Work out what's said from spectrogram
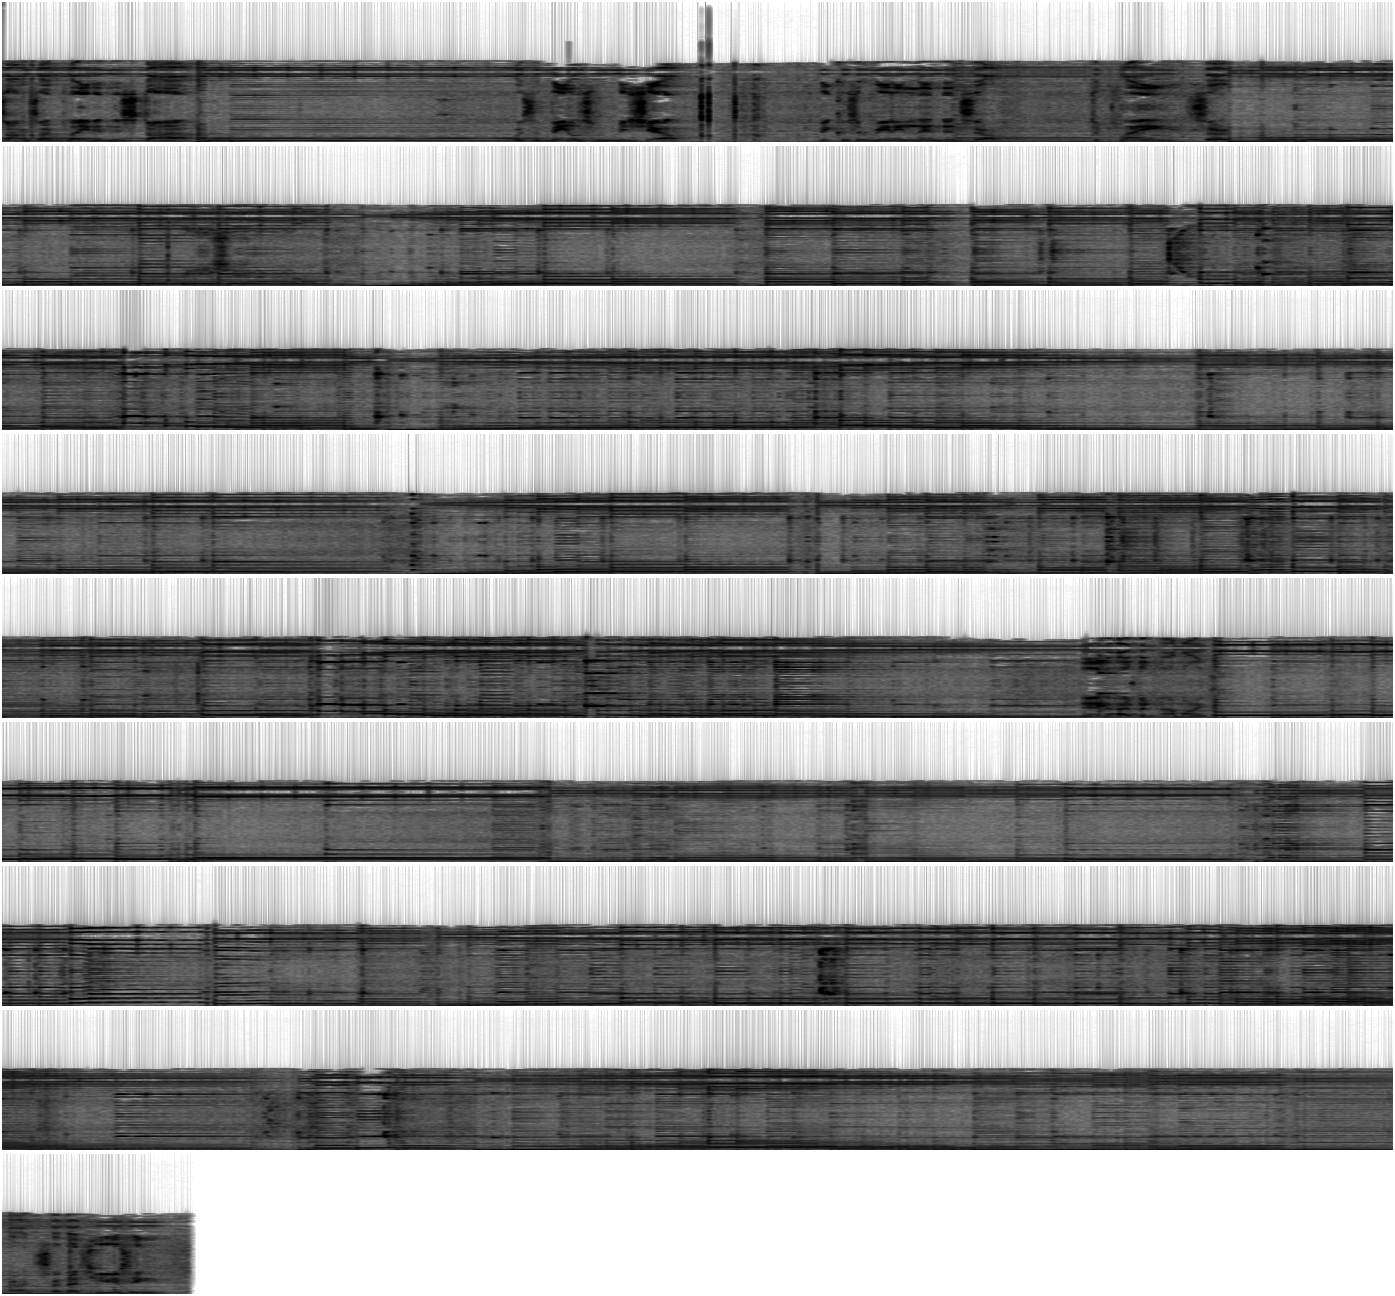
songs I played in this style was the Beatles' Michelle because it really lent itself to playing. So. Open harmonics. So that's using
